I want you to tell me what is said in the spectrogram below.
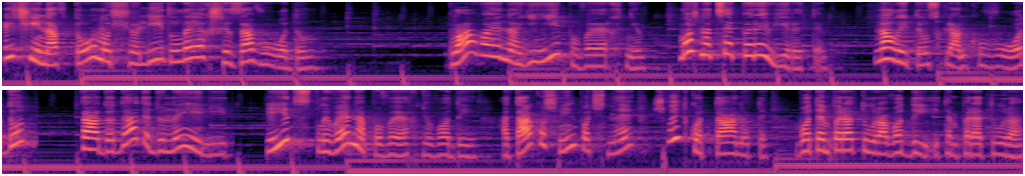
Причина в тому, що лід легший за воду плаває на її поверхні. Можна це перевірити, налити у склянку воду та додати до неї лід. Лід спливе на поверхню води, а також він почне швидко танути, бо температура води і температура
